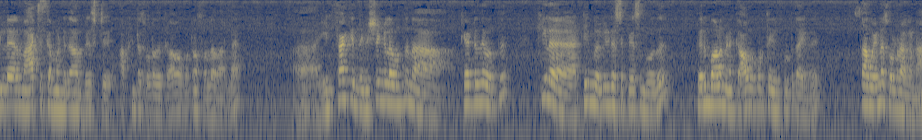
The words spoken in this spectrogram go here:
இல்லை நம்ம ஆக்சிஸ் கம்பெனி தான் பெஸ்ட்டு அப்படின்ட்டு சொல்கிறதுக்காக மட்டும் சொல்ல வரல. இன்ஃபேக்ட் இந்த விஷயங்களை வந்து நான் கேட்டதே வந்து கீழே டீமில் லீடர்ஸ்ட்டு பேசும்போது பெரும்பாலும் எனக்கு அவங்க கொடுத்த இன்புட் தான் இது. ஸோ அவங்க என்ன சொல்கிறாங்கன்னா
